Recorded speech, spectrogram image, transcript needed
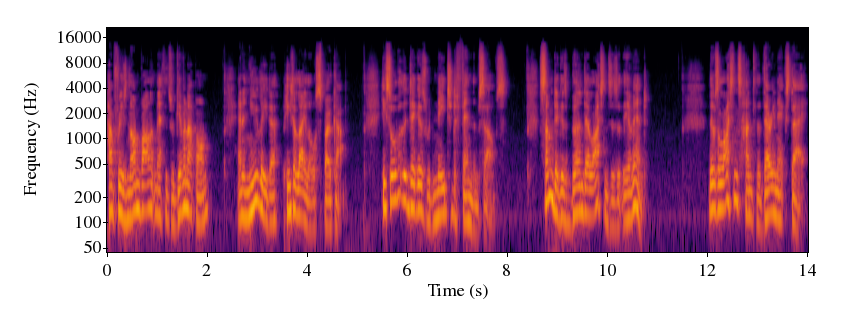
Humffray's non-violent methods were given up on, and a new leader, Peter Lalor, spoke up. He saw that the diggers would need to defend themselves. Some diggers burned their licenses at the event. There was a license hunt the very next day,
